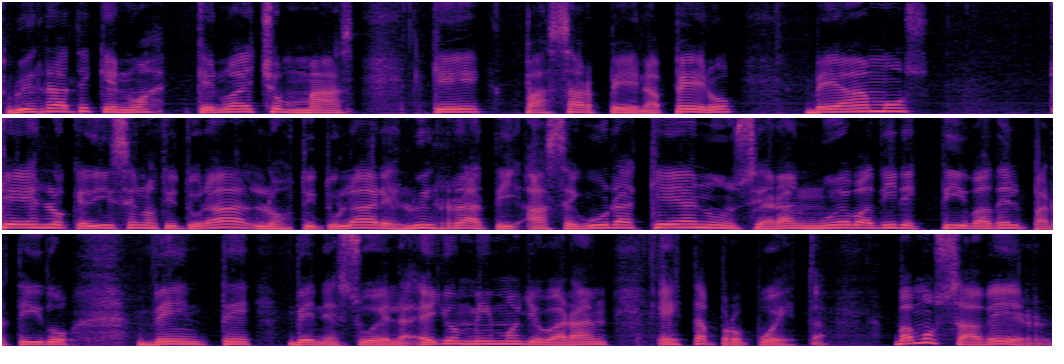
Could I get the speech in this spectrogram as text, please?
Luis Ratti, que no que no ha hecho más que pasar pena. Pero veamos ¿Qué es lo que dicen los, titulares? Luis Ratti asegura que anunciarán nueva directiva del partido 20 Venezuela. Ellos mismos llevarán esta propuesta. Vamos a ver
